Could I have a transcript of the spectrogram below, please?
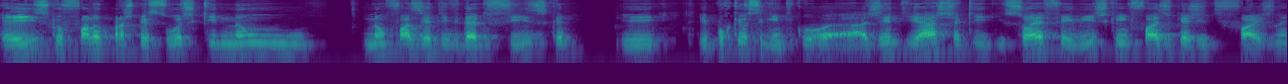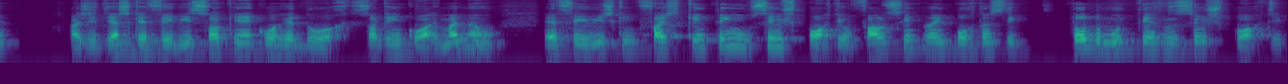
é isso que eu falo para as pessoas que não, não fazem atividade física e, e porque é o seguinte, a gente acha que só é feliz quem faz o que a gente faz, né? A gente acha que é uhum. feliz só quem é corredor, só quem corre, mas não. É feliz quem faz, quem tem o seu esporte. Eu falo sempre da importância de todo mundo ter o seu esporte.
